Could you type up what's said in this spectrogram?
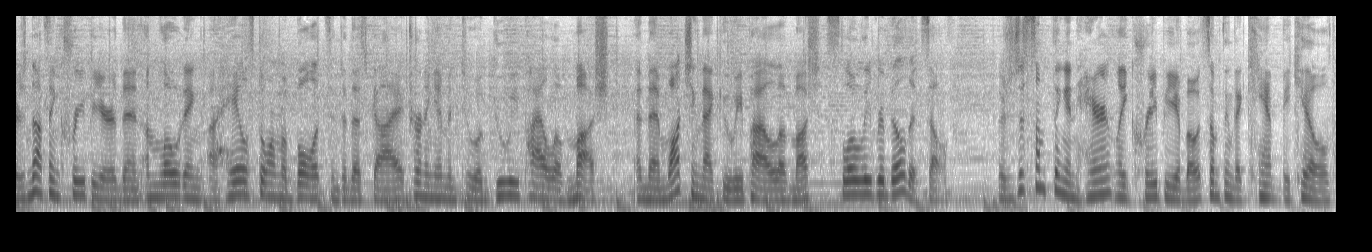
There's nothing creepier than unloading a hailstorm of bullets into this guy, turning him into a gooey pile of mush, and then watching that gooey pile of mush slowly rebuild itself. There's just something inherently creepy about something that can't be killed.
